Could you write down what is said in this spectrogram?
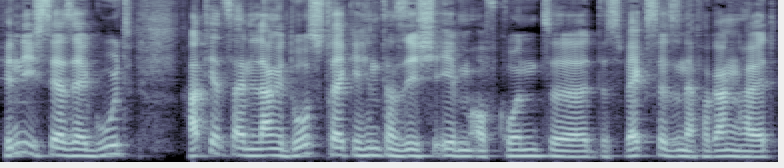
finde ich sehr, sehr gut. Hat jetzt eine lange Durststrecke hinter sich, eben aufgrund äh, des Wechsels in der Vergangenheit.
